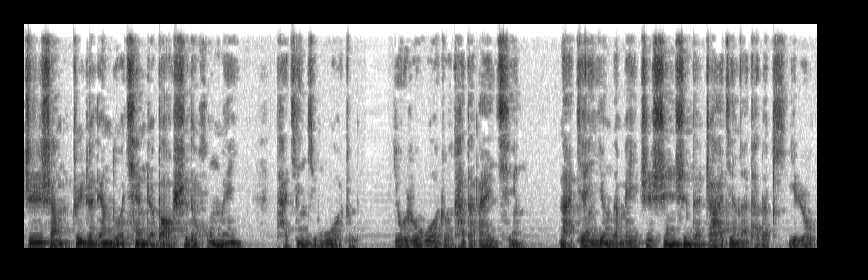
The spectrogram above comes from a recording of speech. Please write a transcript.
枝上缀着两朵嵌着宝石的红梅，他紧紧握住，犹如握住他的爱情。那坚硬的梅枝深深地扎进了他的皮肉。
